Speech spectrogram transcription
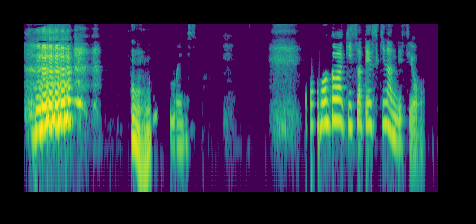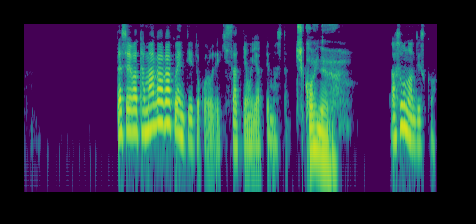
うん。重いです。本当は喫茶店好きなんですよ。私は玉川学園っていうところで喫茶店をやってました。近いね。あ、そうなんですか。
